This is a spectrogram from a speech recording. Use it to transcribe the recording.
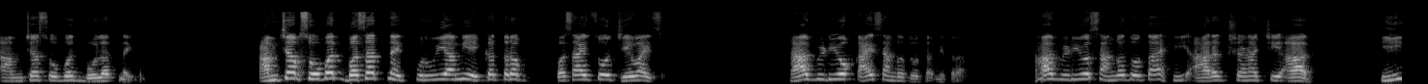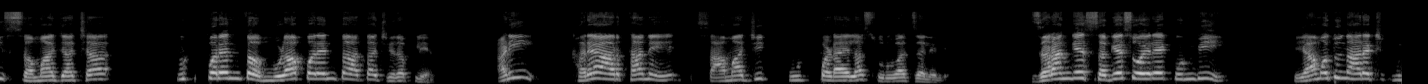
आमच्यासोबत बोलत नाहीत. आमच्यासोबत बसत नाहीत. पूर्वी आम्ही एकत्र बसायचो जेवायचो. हा व्हिडिओ काय सांगत होता मित्रा हा व्हिडिओ सांगत होता ही आरक्षणाची आग ही समाजाच्या कुठपर्यंत मुळापर्यंत आता झिरपली आहे. आणि खऱ्या अर्थाने सामाजिक फूट पडायला सुरुवात झालेली जरांगे सगळे सोयरे कुणबी यामधून आरक्षण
